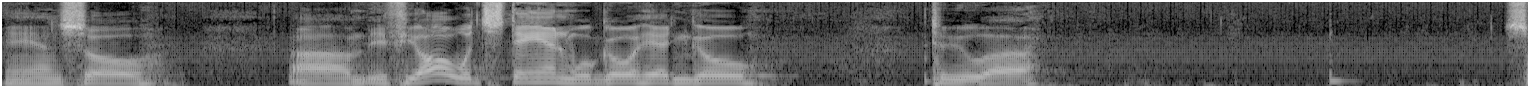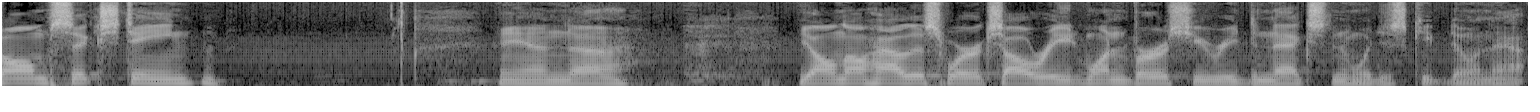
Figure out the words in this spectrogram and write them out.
and so um, if you all would stand, we'll go ahead and go to uh, Psalm 16. And uh, y'all know how this works. I'll read one verse, you read the next, and we'll just keep doing that.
